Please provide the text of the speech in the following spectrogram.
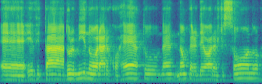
é, evitar dormir no horário correto, né, não perder horas de sono,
